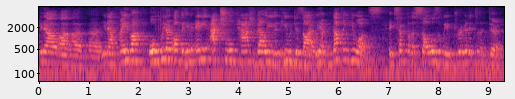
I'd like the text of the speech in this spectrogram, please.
in, our, uh, uh, uh, in our favor, or we don't offer him any actual cash value that he would desire. We have nothing he wants except for the souls that we have driven into the dirt.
